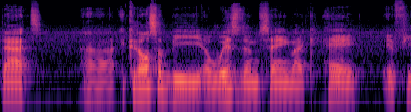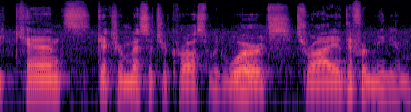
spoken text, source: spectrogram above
that uh, it could also be a wisdom saying like, hey, if you can't get your message across with words, try a different medium.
